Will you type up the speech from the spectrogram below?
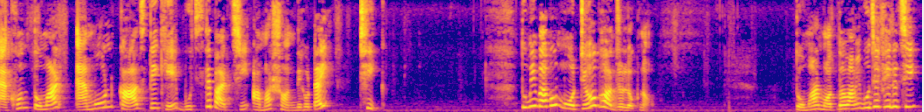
এখন তোমার এমন কাজ দেখে বুঝতে পারছি আমার সন্দেহটাই ঠিক। তুমি বাবু মোটেও ভদ্রলোক নও। তোমার মতলব আমি বুঝে ফেলেছি।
